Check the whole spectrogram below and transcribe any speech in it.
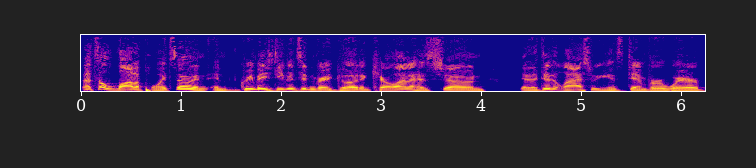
That's a lot of points though, and, and Green Bay's defense isn't very good, and Carolina has shown. You know, they did it last week against Denver, where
